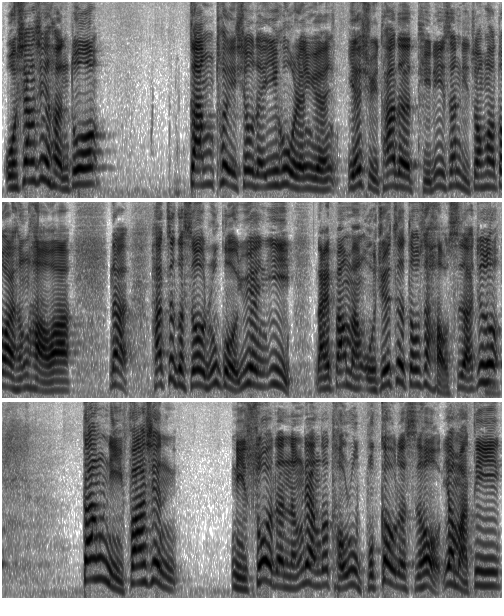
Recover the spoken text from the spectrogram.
我相信很多刚退休的医护人员，也许他的体力、身体状况都还很好啊。那他这个时候如果愿意来帮忙，我觉得这都是好事啊。就是说。当你发现你所有的能量都投入不够的时候，要么第一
